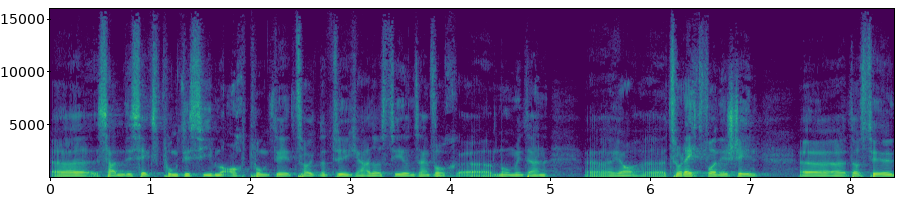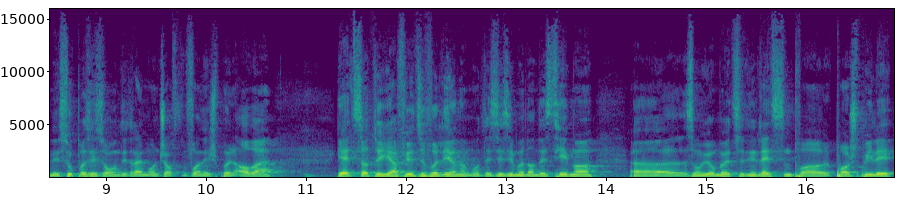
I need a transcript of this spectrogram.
äh, sind die sechs Punkte, sieben, acht Punkte, zeugt natürlich auch, dass die uns einfach äh, momentan äh, ja, äh, zu Recht vorne stehen, äh, dass die eine super Saison, die drei Mannschaften vorne spielen, aber jetzt natürlich auch viel zu verlieren haben. Und das ist immer dann das Thema, äh, so, wir haben jetzt in den letzten paar, paar Spiele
